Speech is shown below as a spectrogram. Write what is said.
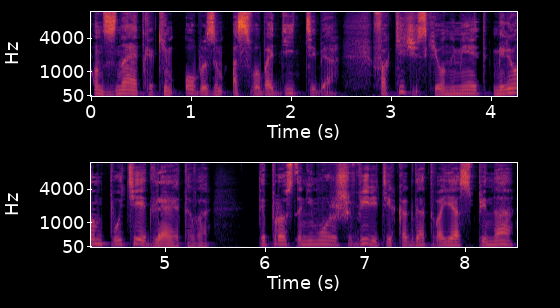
он знает, каким образом освободить тебя. Фактически он имеет миллион путей для этого. Ты просто не можешь видеть их, когда твоя спина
